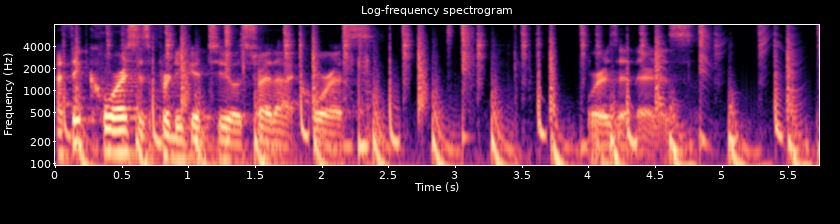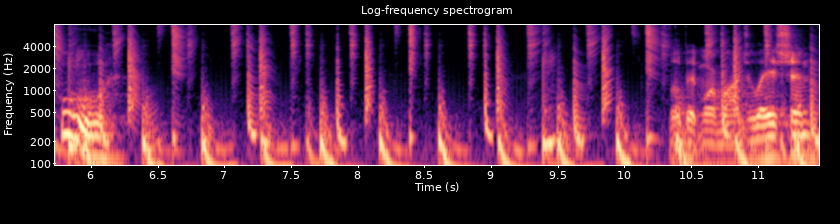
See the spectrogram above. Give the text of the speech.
I think chorus is pretty good too. Let's try that chorus. Where is it? There it is. Ooh. A little bit more modulation.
